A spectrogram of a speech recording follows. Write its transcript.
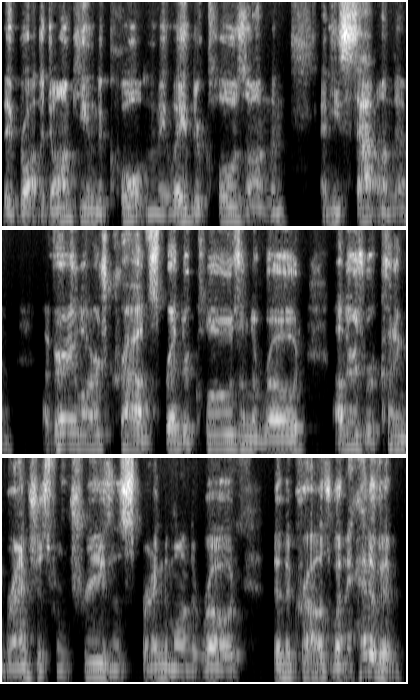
They brought the donkey and the colt, and they laid their clothes on them, and he sat on them. A very large crowd spread their clothes on the road. Others were cutting branches from trees and spreading them on the road. Then the crowds went ahead of him.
